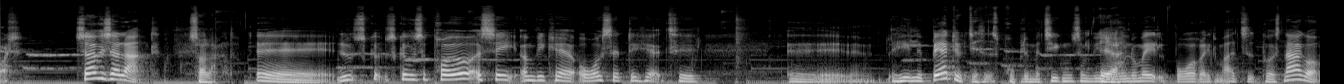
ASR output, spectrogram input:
Godt. Så er vi så langt. Så langt. Øh, nu skal, skal vi så prøve at se, om vi kan oversætte det her til øh, hele bæredygtighedsproblematikken, som vi Ja. jo normalt bruger rigtig meget tid på at snakke om.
